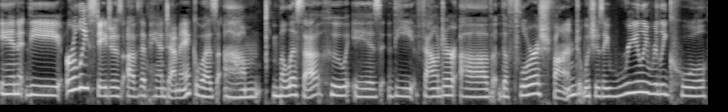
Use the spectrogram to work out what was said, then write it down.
in the early stages of the pandemic was um, Melissa, who is the founder of the Flourish Fund, which is a really, really cool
